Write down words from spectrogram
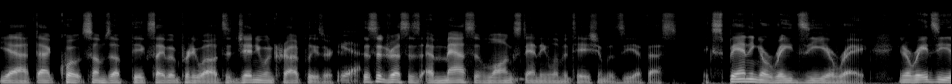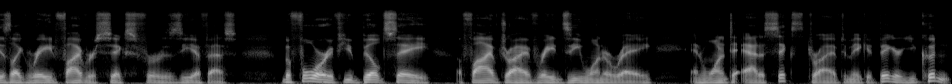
yeah, that quote sums up the excitement pretty well. It's a genuine crowd pleaser. Yeah. This addresses a massive long-standing limitation with ZFS. Expanding a RAID Z array. You know, RAID Z is like RAID 5 or 6 for ZFS. Before, if you built, say, a 5-drive RAID Z1 array and wanted to add a 6th drive to make it bigger, you couldn't.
